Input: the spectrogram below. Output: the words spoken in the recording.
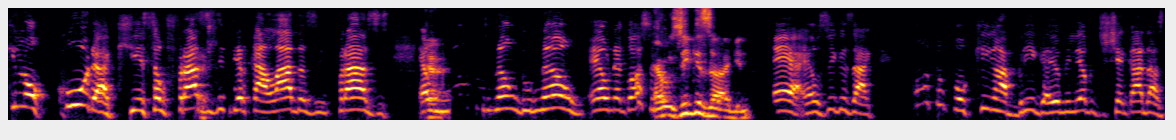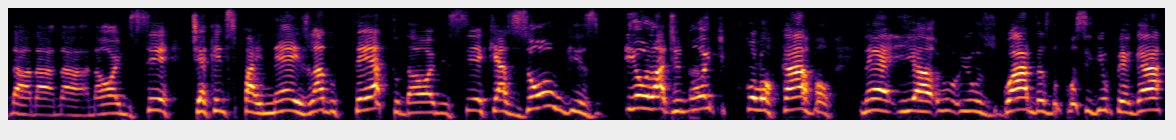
que loucura que são frases é. intercaladas em frases. É, é, o não do não do não. É o negócio. É o zigue-zague. É, é o zigue-zague. Conta um pouquinho a briga. Eu me lembro de chegar na, na, na, na OMC, tinha aqueles painéis lá do teto da OMC que as ONGs iam lá de noite, colocavam, né, e, a, e os guardas não conseguiam pegar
